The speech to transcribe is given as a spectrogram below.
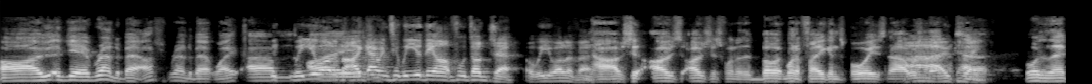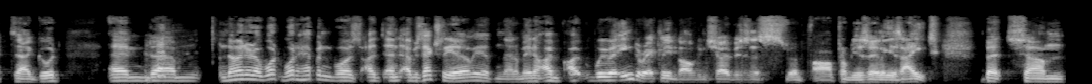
oh yeah, roundabout, roundabout way. Um, were you Oliver? I guarantee. Were you the Artful Dodger, or were you Oliver? No, I was, just, I was, I was just one of the boy, one of Fagin's boys. No, wasn't Ah, that, okay. uh, wasn't that uh, good. And um, no, no, no. What what happened was, I, and it was actually earlier than that. I mean, I, I we were indirectly involved in show business, oh, probably as early as eight. But um,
